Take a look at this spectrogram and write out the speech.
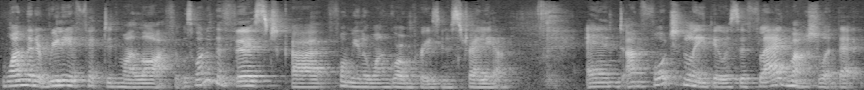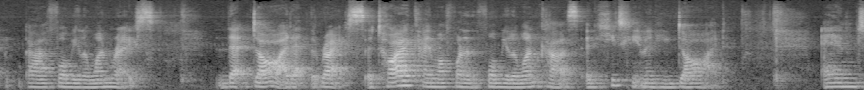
one that it really affected my life. It was one of the first uh, Formula One Grand Prix in Australia. And unfortunately, there was a flag marshal at that uh, Formula One race that died at the race. A tyre came off one of the Formula One cars and hit him, and he died. And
